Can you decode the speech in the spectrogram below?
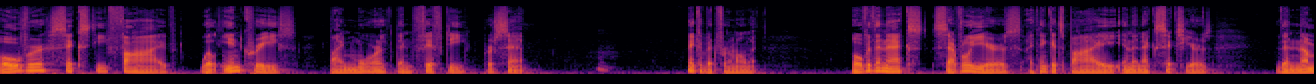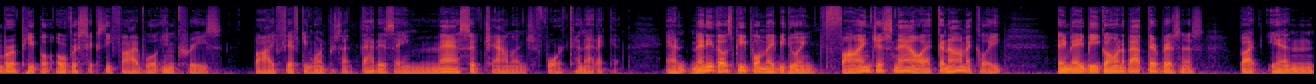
over 65 will increase by more than 50%. Think of it for a moment. Over the next several years, I think it's by in the next six years, the number of people over 65 will increase by 51%. That is a massive challenge for Connecticut. And many of those people may be doing fine just now economically. They may be going about their business, but in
